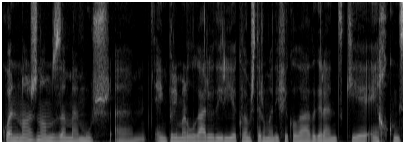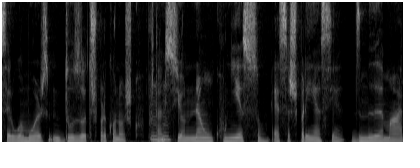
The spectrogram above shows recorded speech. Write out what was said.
Quando nós não nos amamos, um, em primeiro lugar, eu diria que vamos ter uma dificuldade grande que é em reconhecer o amor dos outros para connosco. Portanto, uhum. se eu não conheço essa experiência de me amar,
